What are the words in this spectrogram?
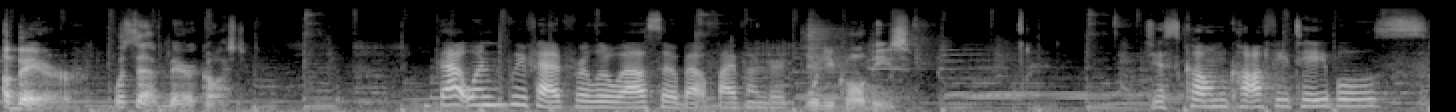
A bear. What's that bear cost? that one we've had for a little while, so about 500. What do you call these? Just call them coffee tables.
